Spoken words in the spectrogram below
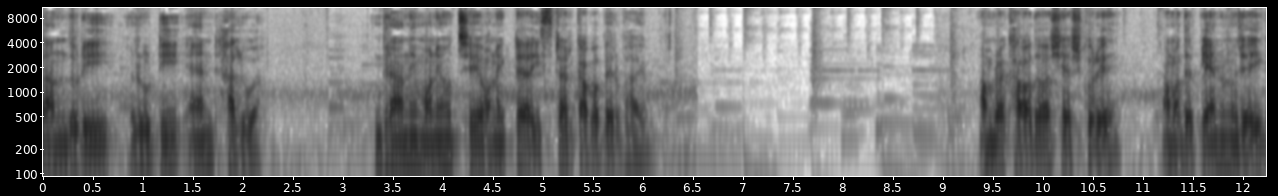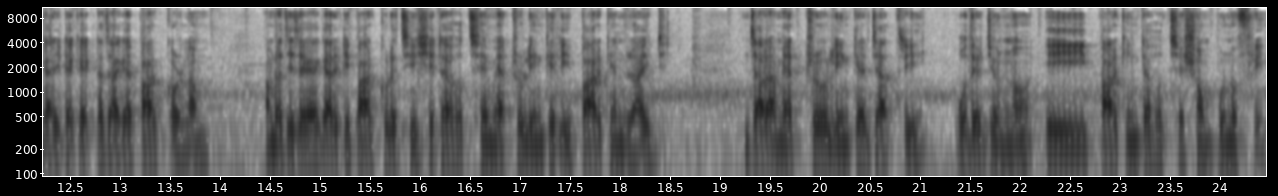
তান্দুরি, রুটি অ্যান্ড হালুয়া। গ্রানে মনে হচ্ছে অনেকটা স্টার কাবাবের ভাইব আমরা খাওয়া দাওয়া শেষ করে আমাদের প্ল্যান অনুযায়ী গাড়িটাকে একটা জায়গায় পার্ক করলাম। আমরা যে জায়গায় গাড়িটি পার্ক করেছি সেটা হচ্ছে মেট্রো লিঙ্কেরই পার্ক অ্যান্ড রাইড যারা মেট্রো লিঙ্কের যাত্রী ওদের জন্য এই পার্কিংটা হচ্ছে সম্পূর্ণ ফ্রি।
